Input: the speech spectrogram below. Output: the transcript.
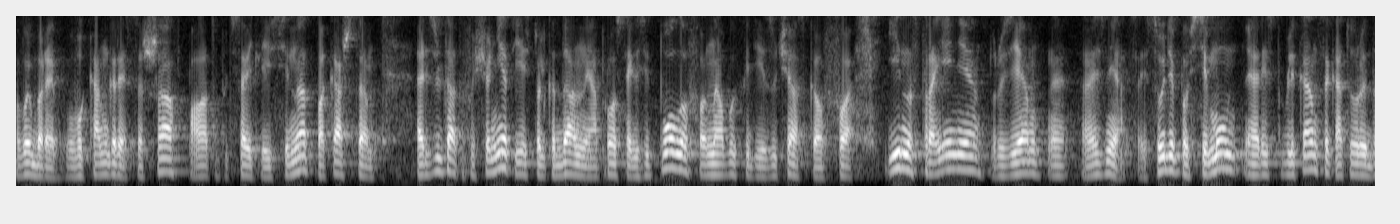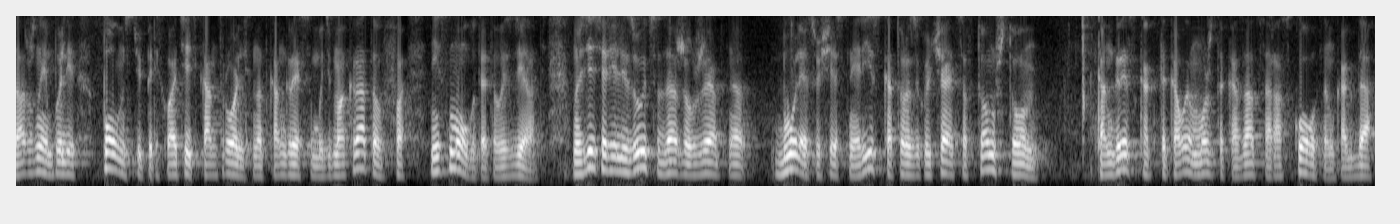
выборы в Конгресс США, в Палату представителей и Сенат. Пока что Результатов еще нет, есть только данные опроса экзит-полов на выходе из участков. И настроения, друзья, э, разнятся. И судя по всему, республиканцы, которые должны были полностью перехватить контроль над Конгрессом у демократов, не смогут этого сделать. Но здесь реализуется даже уже э, более существенный риск, который заключается в том, что Конгресс как таковой может оказаться расколотым, когда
